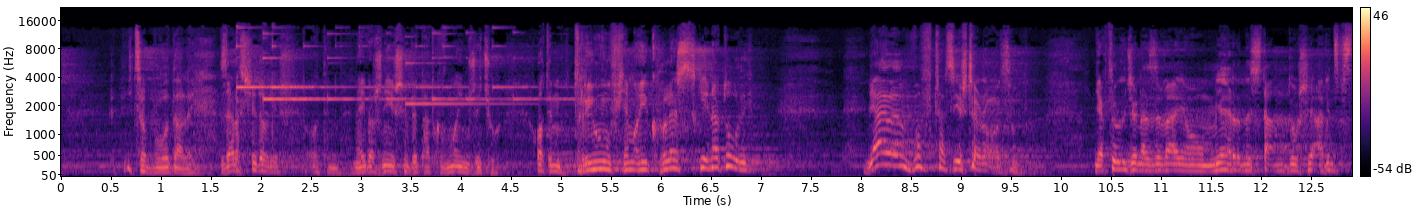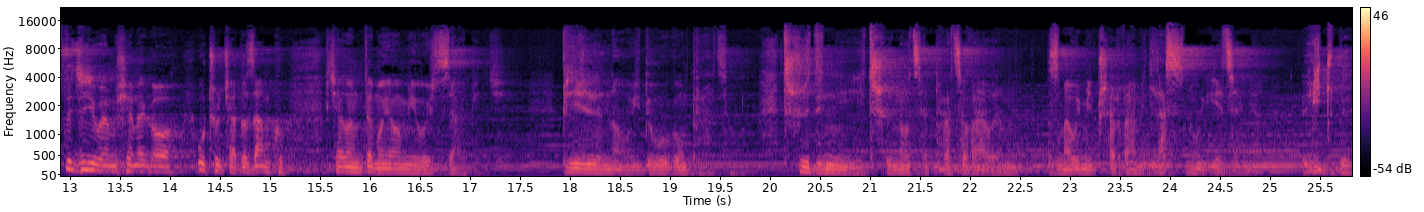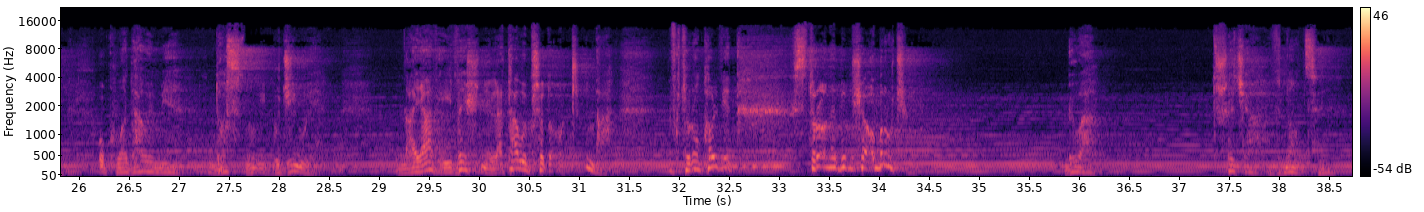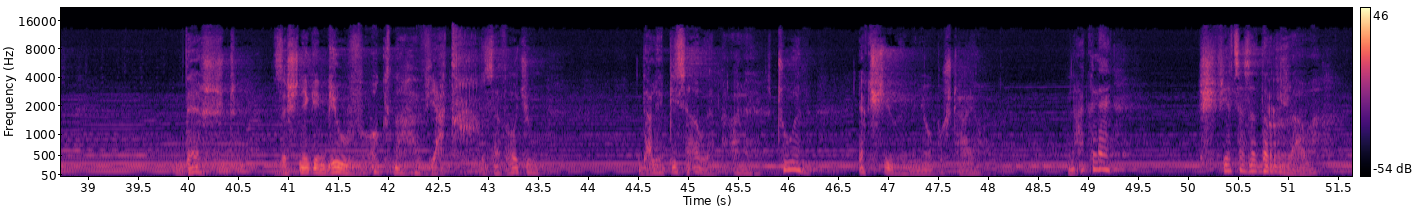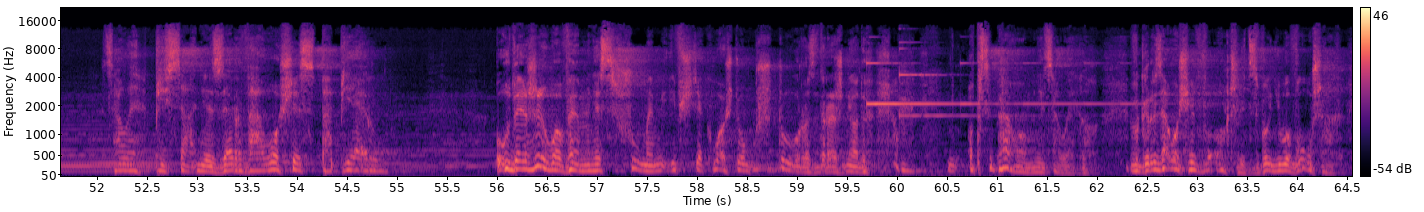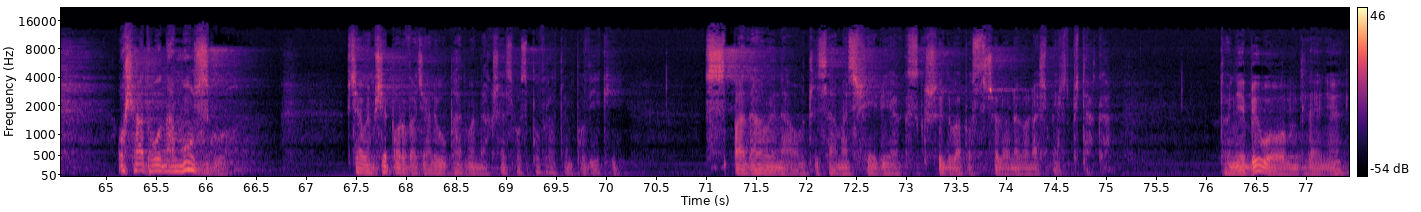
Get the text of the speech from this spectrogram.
I co było dalej? Zaraz się dowiesz o tym najważniejszym wypadku w moim życiu, o tym triumfie mojej królewskiej natury. Miałem wówczas jeszcze rozum. Jak to ludzie nazywają, mierny stan duszy, a więc wstydziłem się mego uczucia do zamku. Chciałem tę moją miłość zabić. Pilną i długą pracą. Trzy dni i trzy noce pracowałem z małymi przerwami dla snu i jedzenia. Liczby okładały mnie do snu i budziły. Na jawie i we śnie latały przed oczyma, w którąkolwiek stronę bym się obrócił. Była trzecia w nocy. Deszcz ze śniegiem bił w okna, wiatr zawodził. Dalej pisałem, ale czułem, jak siły mnie opuszczają. Nagle świeca zadrżała. Całe pisanie zerwało się z papieru. Uderzyło we mnie z szumem i wściekłością pszczół rozdrażnionych. Obsypało mnie całego. Wgryzało się w oczy, dzwoniło w uszach. Osiadło na mózgu. Chciałem się porwać, ale upadłem na krzesło z powrotem. Powieki spadały na oczy same z siebie, jak skrzydła postrzelonego na śmierć ptaka. To nie było omdlenie.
